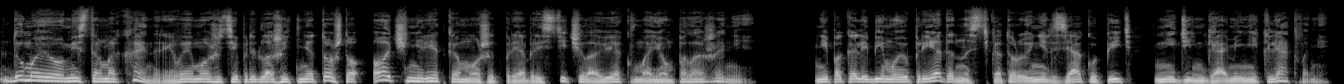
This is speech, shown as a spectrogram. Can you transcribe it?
Думаю, мистер Макхайнери, вы можете предложить мне то, что очень редко может приобрести человек в моем положении. Непоколебимую преданность, которую нельзя купить ни деньгами, ни клятвами.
